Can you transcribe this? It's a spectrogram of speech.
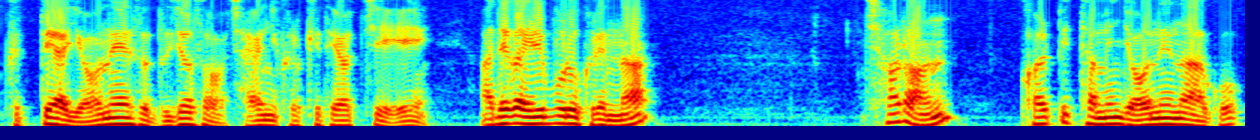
그때야 연애해서 늦어서 자연히 그렇게 되었지. 아, 내가 일부러 그랬나? 철원? 걸핏하면 연애나 하고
